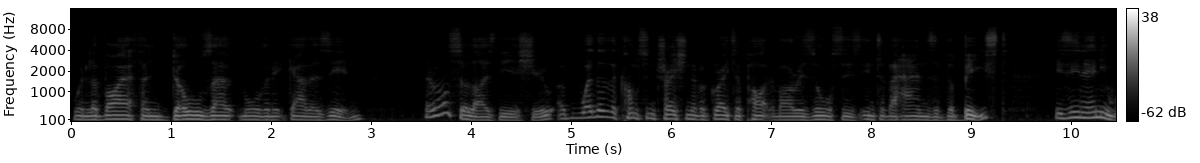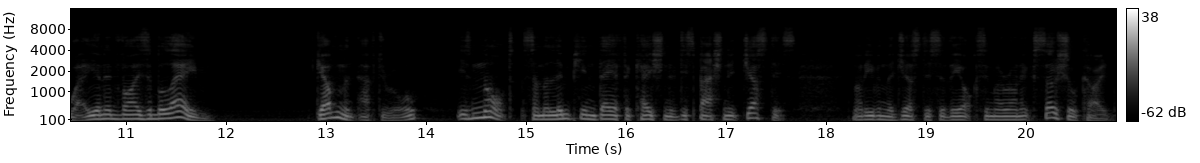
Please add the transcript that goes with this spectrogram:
when Leviathan doles out more than it gathers in, there also lies the issue of whether the concentration of a greater part of our resources into the hands of the beast is in any way an advisable aim. Government, after all, is not some Olympian deification of dispassionate justice, not even the justice of the oxymoronic social kind,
